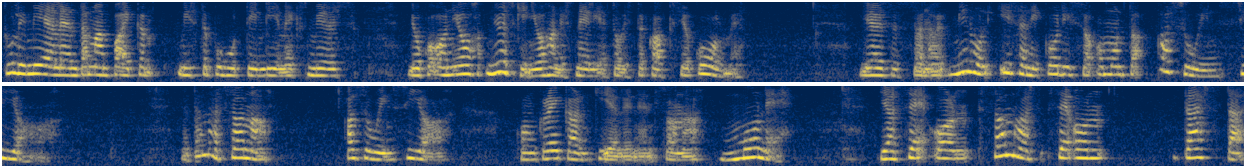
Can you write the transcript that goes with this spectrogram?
tuli mieleen tämän paikan, mistä puhuttiin viimeksi myös, joka on jo, myöskin Johannes 14, 2 ja 3. Jeesus sanoi, minun isäni kodissa on monta asuin sijaa. Ja tämä sana, asuin sijaa, on kreikan kielinen sana mone. Ja se on, samas, se on tästä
